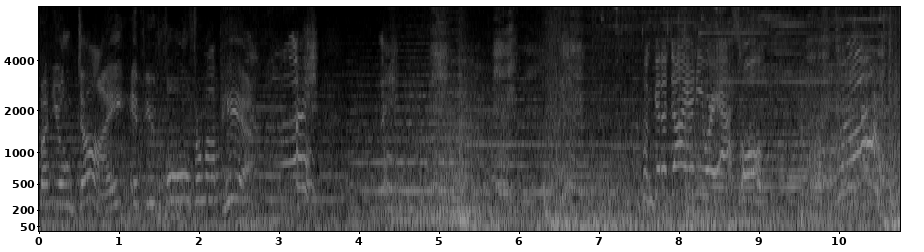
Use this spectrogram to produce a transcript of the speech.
But you'll die if you fall from up here. I'm gonna die anyway, asshole! Ah!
